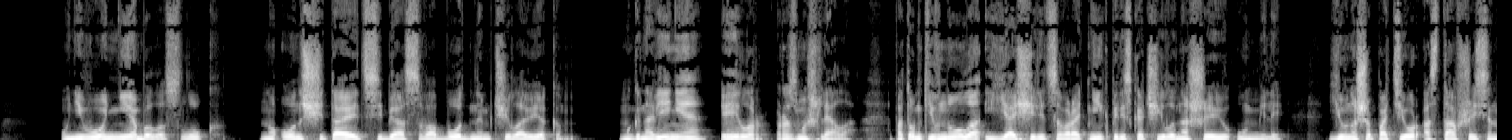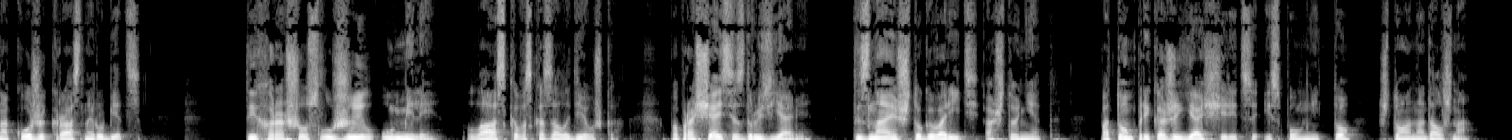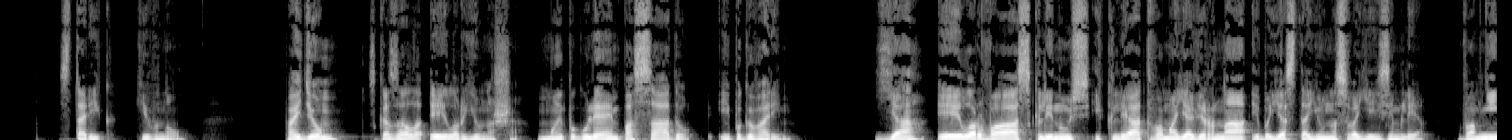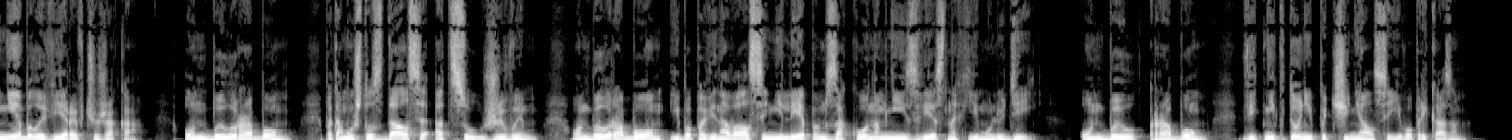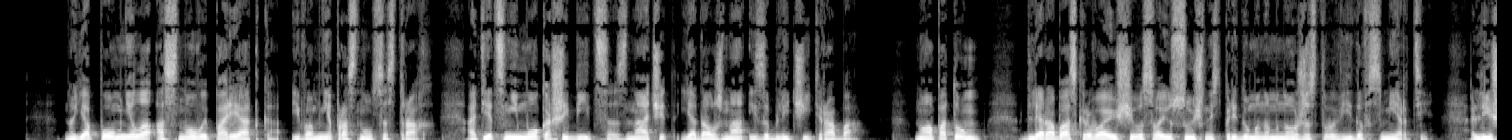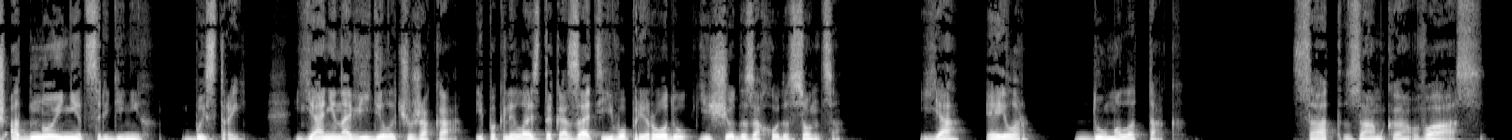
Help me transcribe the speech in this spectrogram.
У него не было слуг» но он считает себя свободным человеком. Мгновение Эйлор размышляла. Потом кивнула, и ящерица-воротник перескочила на шею Уммели. Юноша потер оставшийся на коже красный рубец. «Ты хорошо служил, Уммели», — ласково сказала девушка. «Попрощайся с друзьями. Ты знаешь, что говорить, а что нет. Потом прикажи ящерице исполнить то, что она должна». Старик кивнул. «Пойдем», — сказала Эйлор юноша. «Мы погуляем по саду и поговорим». «Я, Эйлор, вас клянусь, и клятва моя верна, ибо я стою на своей земле. Во мне не было веры в чужака. Он был рабом, потому что сдался отцу живым. Он был рабом, ибо повиновался нелепым законам неизвестных ему людей. Он был рабом, ведь никто не подчинялся его приказам. Но я помнила основы порядка, и во мне проснулся страх. Отец не мог ошибиться, значит, я должна изобличить раба. Ну а потом, для раба, скрывающего свою сущность, придумано множество видов смерти. Лишь одной нет среди них – быстрой. Я ненавидела чужака и поклялась доказать его природу еще до захода солнца. Я, Эйлор, думала так. Сад замка Ваас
